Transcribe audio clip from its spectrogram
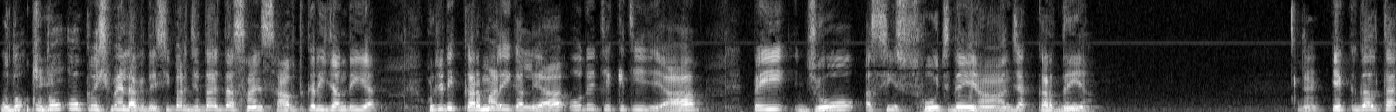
ਉਦੋਂ ਉਦੋਂ ਉਹ ਕ੍ਰਿਸ਼ਮੇ ਲੱਗਦੇ ਸੀ ਪਰ ਜਿੱਦਾਂ ਜਿੱਦਾਂ ਸਾਇੰਸ ਸਾਬਤ ਕਰੀ ਜਾਂਦੀ ਆ ਹੁਣ ਜਿਹੜੀ ਕਰਮ ਵਾਲੀ ਗੱਲ ਆ ਉਹਦੇ 'ਚ ਇੱਕ ਚੀਜ਼ ਆ ਵੀ ਜੋ ਅਸੀਂ ਸੋਚਦੇ ਆ ਜਾਂ ਕਰਦੇ ਆ ਜੀ। ਇੱਕ ਗੱਲ ਤਾਂ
